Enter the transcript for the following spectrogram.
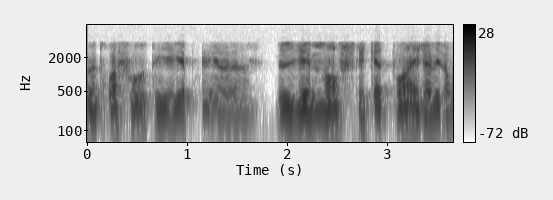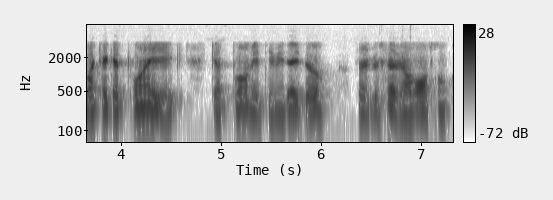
euh, trois, fautes et après euh, deuxième manche, je fais quatre points et j'avais le droit qu'à quatre points et quatre points, on était médaille d'or. Ça, je le savais en rentrant.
